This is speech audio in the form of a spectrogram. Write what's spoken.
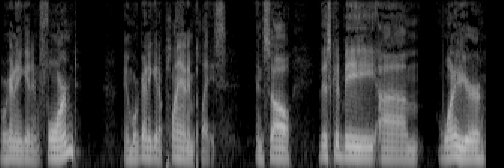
We're going to get informed and we're going to get a plan in place. And so this could be um, one of your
